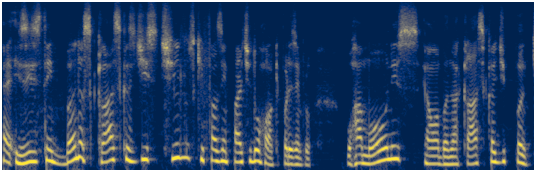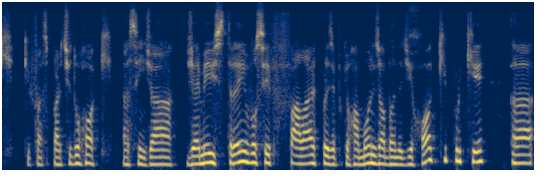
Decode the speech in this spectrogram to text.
É, existem bandas clássicas de estilos que fazem parte do rock. Por exemplo, o Ramones é uma banda clássica de punk que faz parte do rock. Assim, já já é meio estranho você falar, por exemplo, que o Ramones é uma banda de rock porque, uh,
